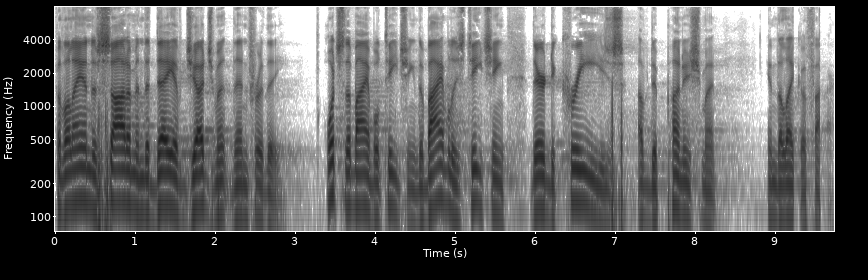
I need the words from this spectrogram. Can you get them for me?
for the land of Sodom in the day of judgment than for thee. What's the Bible teaching? The Bible is teaching their decrees of the punishment in the lake of fire.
